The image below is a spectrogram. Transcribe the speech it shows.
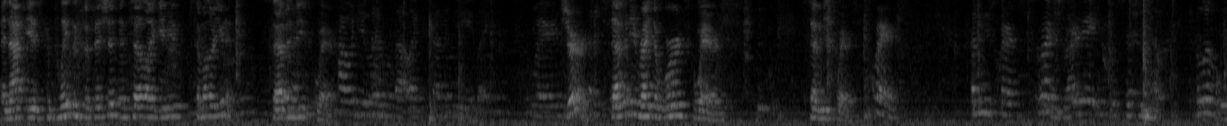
And that is completely sufficient until I give you some other units. Seventy squares. How would you label that, like seventy, like squares? Sure, Put a seventy, write the word squares. Seventy squares. Squares. Seventy squares, Right, squares, just right? area equals This seventy. is the little two.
